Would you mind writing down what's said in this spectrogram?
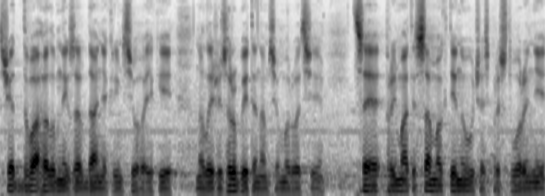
ще два головних завдання, крім цього, які належить зробити нам в цьому році. Це приймати саму активну участь при створенні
